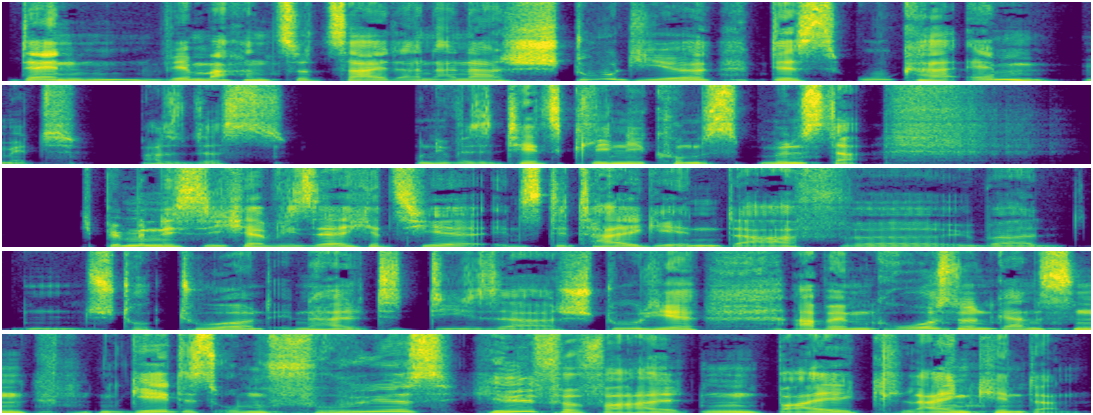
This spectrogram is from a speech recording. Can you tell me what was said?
Denn wir machen zurzeit an einer Studie des UKM mit, also des Universitätsklinikums Münster. Ich bin mir nicht sicher, wie sehr ich jetzt hier ins Detail gehen darf äh, über Struktur und Inhalt dieser Studie, aber im Großen und Ganzen geht es um frühes Hilfeverhalten bei Kleinkindern.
